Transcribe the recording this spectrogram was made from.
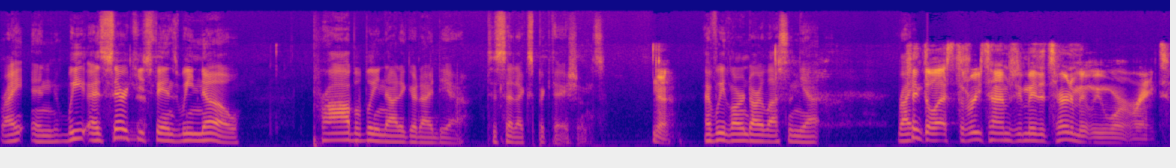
right? And we, as Syracuse fans, we know probably not a good idea to set expectations. Yeah. Have we learned our lesson yet? Right. I think the last three times we made the tournament, we weren't ranked.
